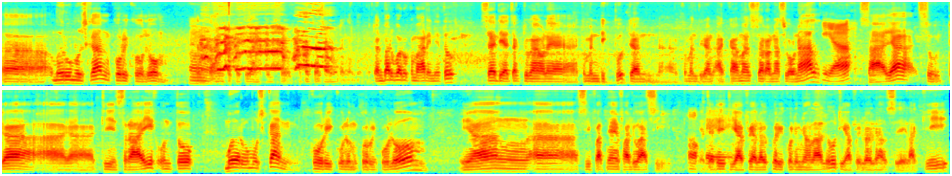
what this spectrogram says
eh, merumuskan kurikulum Hmm. tentang kebutuhan khusus bekerja sama dengan itu dan baru-baru kemarin itu saya diajak juga oleh Kemendikbud dan eh, Kementerian Agama secara nasional. Iya. Saya sudah eh, diseraih untuk merumuskan kurikulum-kurikulum yang eh, sifatnya evaluasi. Oke. Ya, jadi di evaluasi kurikulum yang lalu dievaluasi lagi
